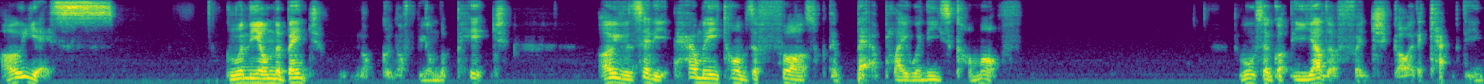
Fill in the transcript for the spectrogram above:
Oh, yes. Grundy on the bench, not good enough to be on the pitch. I've even said it, how many times have France looked a better play when he's come off? We've also got the other French guy, the captain,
